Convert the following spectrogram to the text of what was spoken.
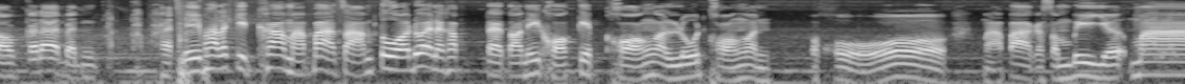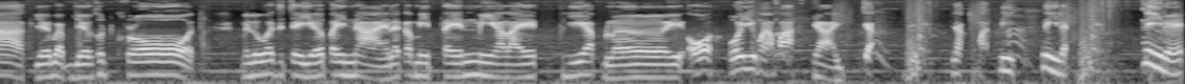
เราก็ได้เป็นแผ่นมีภารกิจฆ่าหมาป่า 3 ตัวด้วยนะครับ แต่ตอนนี้ขอเก็บของก่อนรูทของก่อนโอ้โห หมาป่ากับซอมบี้เยอะมาก เยอะแบบเยอะโคตรไม่รู้ว่าจะเจอเยอะไปไหนแล้วก็มีเต็นท์มีอะไรเพียบเลย โอ้โอ้ยหมาป่าอย่าจะ อย่ามานี่นี่แหละนี่แน่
